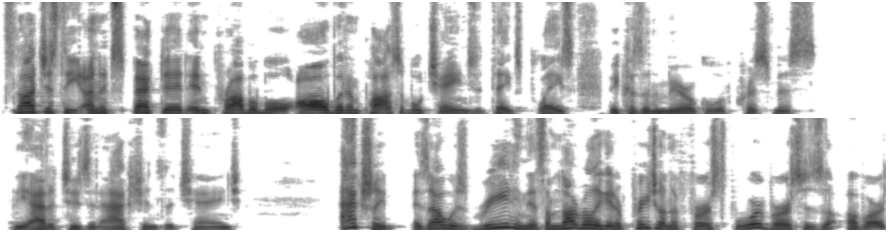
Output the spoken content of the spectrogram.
It's not just the unexpected, improbable, all but impossible change that takes place because of the miracle of Christmas, the attitudes and actions that change. Actually, as I was reading this, I'm not really going to preach on the first four verses of our,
